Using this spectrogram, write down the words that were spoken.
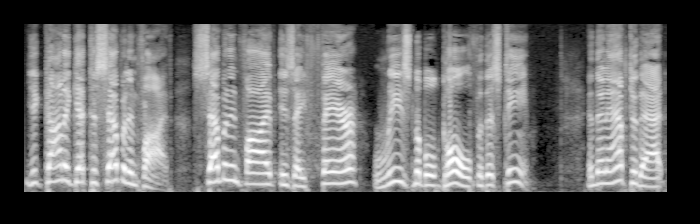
you got to get to seven and five. Seven and five is a fair reasonable goal for this team. And then after that,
